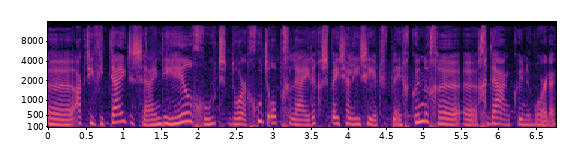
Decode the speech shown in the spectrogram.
uh, activiteiten zijn die heel goed door goed opgeleide, gespecialiseerd verpleegkundigen uh, gedaan kunnen worden.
